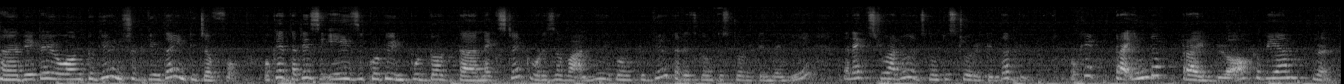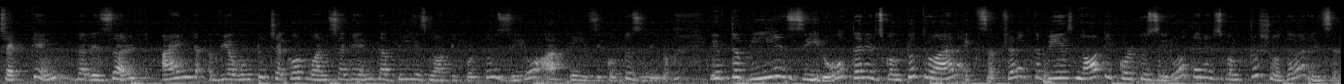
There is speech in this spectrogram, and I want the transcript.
uh, data you want to give you should give the integer form okay that is a is equal to input dot uh, next state what is the value you're going to give? That is going to store it in the a. The next value is going to store it in the b okay in the try block. We are uh, checking the result and we are going to check out once again the b is not equal to 0 or b is equal to 0 if the b is 0 then it's going to throw an exception. If the b is not equal to 0 then it's going to show the result.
